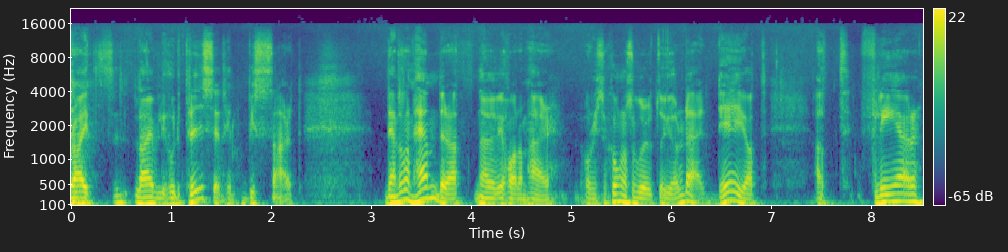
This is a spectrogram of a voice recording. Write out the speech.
Rights Livelihood-priset, helt bisarrt. Det enda som händer att när vi har de här organisationerna som går ut och gör det där, det är ju att, att fler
